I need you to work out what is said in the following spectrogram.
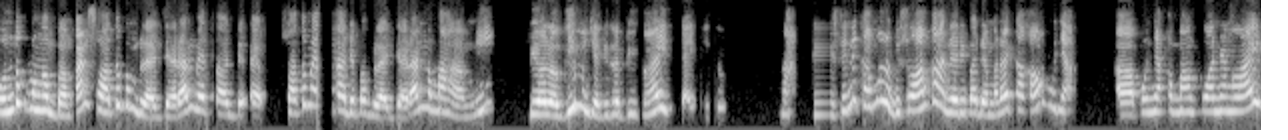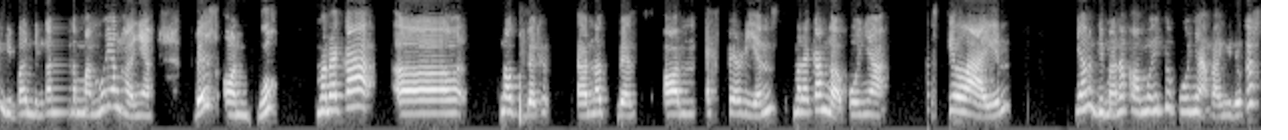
untuk mengembangkan suatu pembelajaran metode eh, suatu metode pembelajaran memahami biologi menjadi lebih baik kayak gitu. Nah, di sini kamu lebih selangkah daripada mereka. Kamu punya uh, punya kemampuan yang lain dibandingkan temanmu yang hanya based on book. Mereka uh, not back, uh, not based on experience, mereka nggak punya skill lain yang di mana kamu itu punya kayak gitu. Terus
